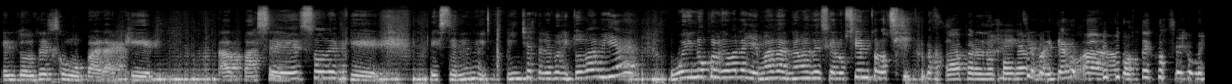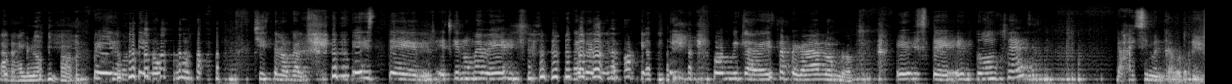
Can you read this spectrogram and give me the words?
Entonces, como para que pase eso de que estén en el pinche teléfono y todavía, güey, no colgaba la llamada, nada más decía, lo siento, lo siento. Ah, pero no ponga. Se parecía a José José, güey. Ay, no. no. Pero te lo juro, chiste local. Este, es que no me ven. Me porque- por mi cabeza pegada al hombro. Este, entonces, ay, sí me encabroné.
